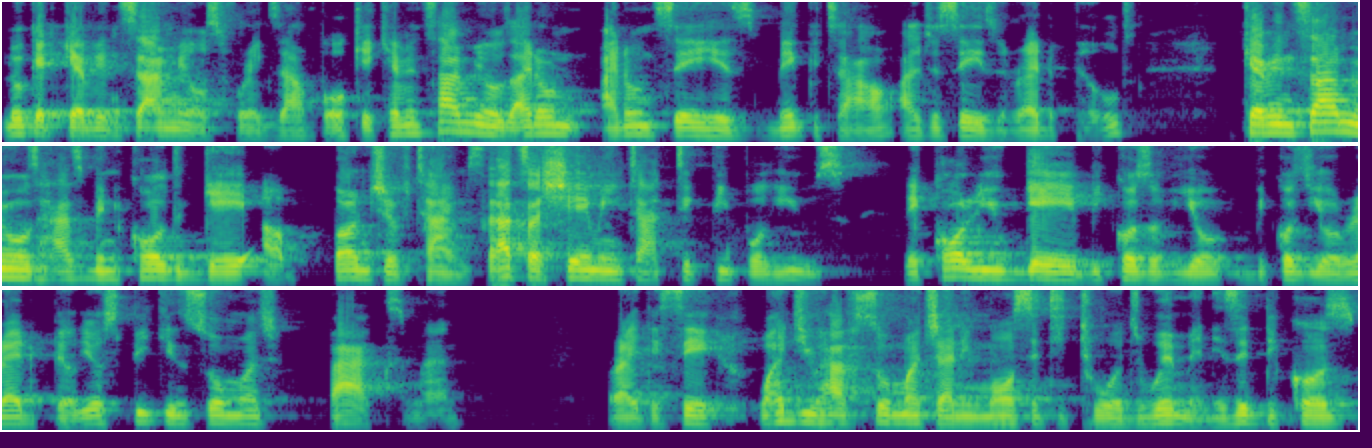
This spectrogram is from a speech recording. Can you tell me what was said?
Look at Kevin Samuels, for example. Okay, Kevin Samuels, I don't I don't say he's MGTOW, I'll just say he's red pilled. Kevin Samuels has been called gay a bunch of times. That's a shaming tactic people use. They call you gay because of your because you're red pill. You're speaking so much facts, man. Right? They say, why do you have so much animosity towards women? Is it because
